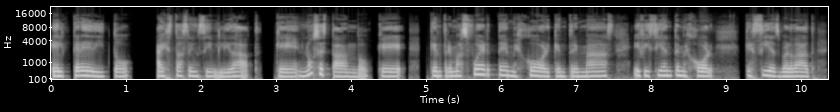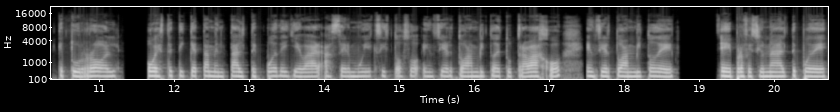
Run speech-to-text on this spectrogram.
el crédito a esta sensibilidad que no se está dando, que, que entre más fuerte, mejor, que entre más eficiente, mejor, que sí es verdad que tu rol o esta etiqueta mental te puede llevar a ser muy exitoso en cierto ámbito de tu trabajo, en cierto ámbito de, eh, profesional te puede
